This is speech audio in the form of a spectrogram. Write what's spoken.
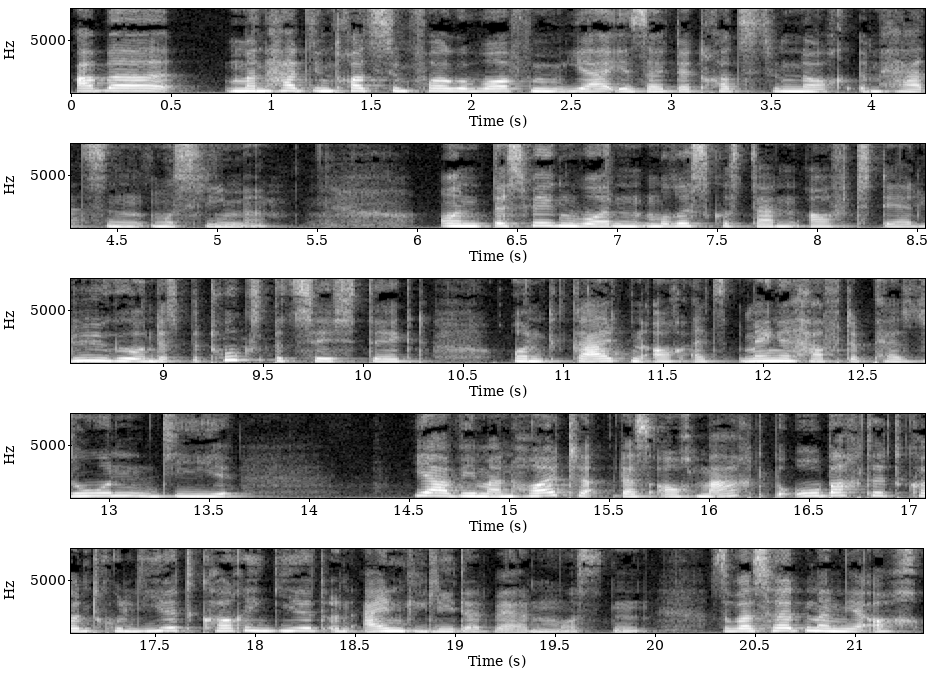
aber man hat ihnen trotzdem vorgeworfen, ja, ihr seid ja trotzdem noch im Herzen Muslime. Und deswegen wurden Moriscos dann oft der Lüge und des Betrugs bezichtigt und galten auch als mängelhafte Personen, die, ja, wie man heute das auch macht, beobachtet, kontrolliert, korrigiert und eingegliedert werden mussten. Sowas hört man ja auch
